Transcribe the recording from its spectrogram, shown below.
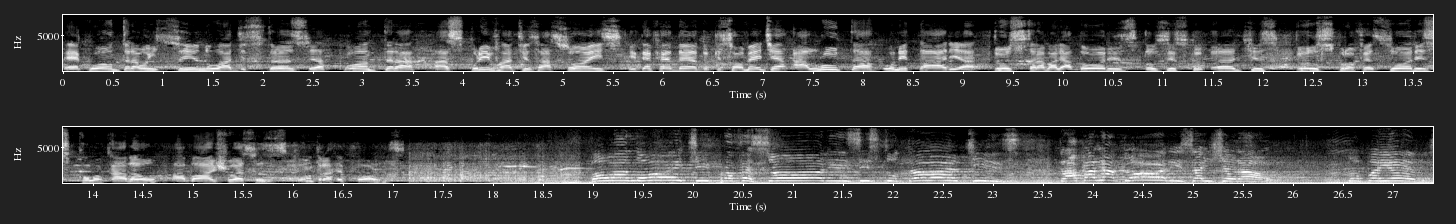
é contra o ensino à distância, contra as privatizações e defendendo que somente a luta unitária dos trabalhadores, dos estudantes, dos professores colocarão abaixo essas contrarreformas. Boa noite, professores, estudantes, trabalhadores em geral, companheiros.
